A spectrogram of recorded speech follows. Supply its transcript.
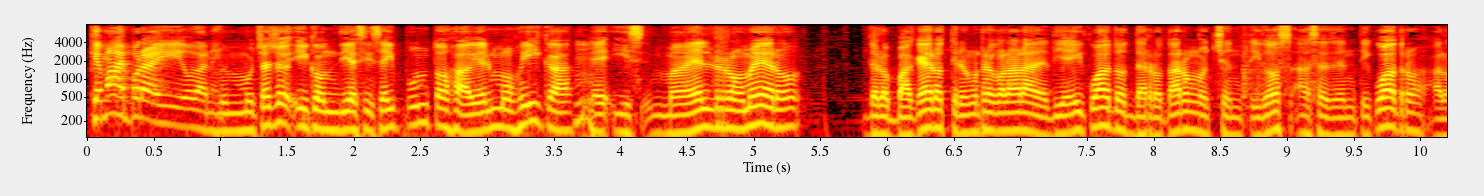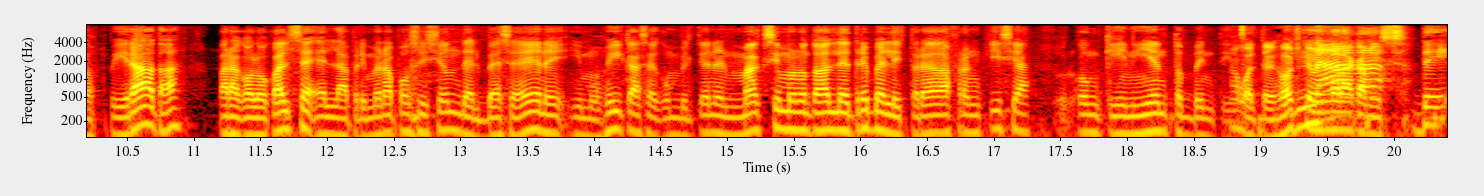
¿Qué más hay por ahí, Odani? Muchachos, y con 16 puntos, Javier Mojica Hmm. e Ismael Romero de los Vaqueros tienen un récord ahora de 10 y 4, derrotaron 82 a 64 a los Piratas para colocarse en la primera posición del BCN y Mojica se convirtió en el máximo anotador de triple en la historia de la franquicia con 522. Ah, Walter Hodge que venda la camisa. de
